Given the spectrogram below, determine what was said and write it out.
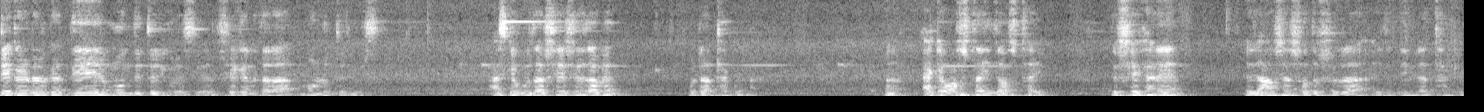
ডেকোরেটরকে দিয়ে মন্দির তৈরি করেছে সেখানে তারা মণ্ডপ তৈরি করেছে। আজকে পূজা শেষ হয়ে যাবে ওটা আর থাকবে না। হ্যাঁ, একে অস্থায়ী তো অস্থায়ী। তো সেখানে এই যে আনসার সদস্যরা এই যে দিন রাত থাকে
